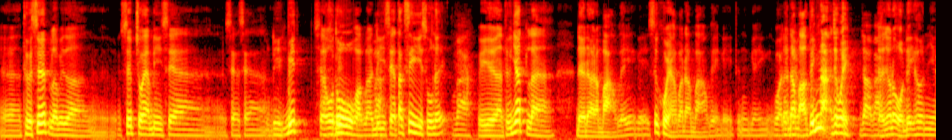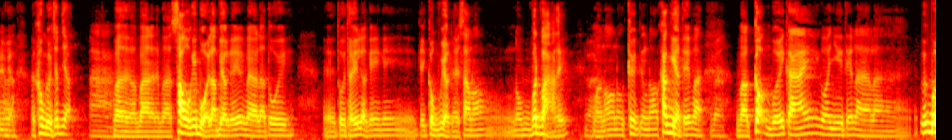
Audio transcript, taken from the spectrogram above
ờ, thưa sếp là bây giờ sếp cho em đi xe xe xe Đi. buýt xe À, ô tô hoặc là đi Vâng. xe taxi xuống đấy. Và vì ờ, thứ nhất là để đảm bảo cái, cái sức khỏe và đảm bảo cái, cái, cái, cái gọi là đảm bảo tính mạng cho mình dạ vâng. để cho nó ổn định hơn nhưng mà không được chấp nhận. À. Và và và sau cái buổi làm việc đấy về là tôi tôi thấy là cái cái cái công việc này sao nó nó vất vả thế Vâng. mà nó nó nó khắc nghiệt thế và vâng và cộng với cái coi như thế là là ước mơ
